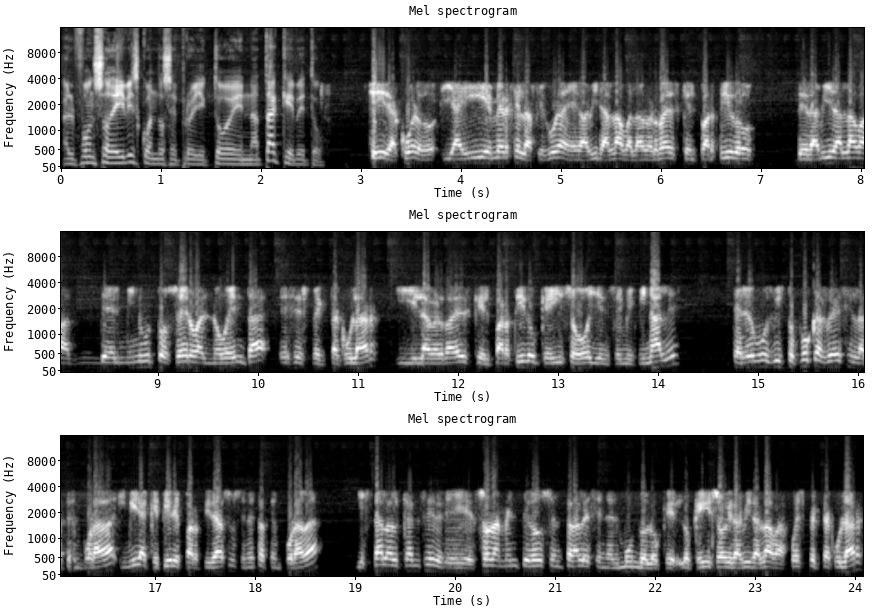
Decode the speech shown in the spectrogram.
Alfonso Davis cuando se proyectó en ataque, Beto. Sí, de acuerdo, y ahí emerge la figura de David Alaba. La verdad es que el partido de David Alaba del minuto 0 al 90 es espectacular y la verdad es que el partido que hizo hoy en semifinales que lo hemos visto pocas veces en la temporada y mira que tiene partidazos en esta temporada y está al alcance de solamente dos centrales en el mundo lo que lo que hizo hoy David Alaba. Fue espectacular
